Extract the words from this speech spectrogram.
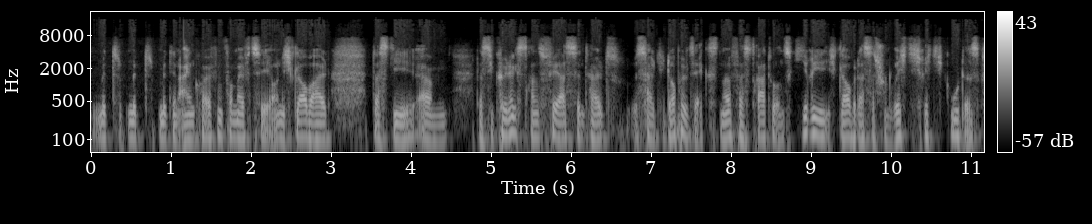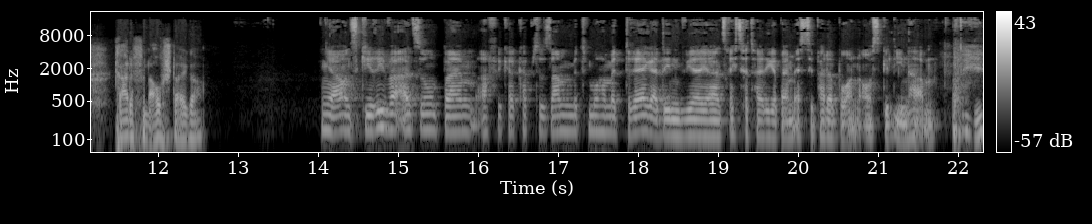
mit, mit, mit den Einkäufen vom FC. Und ich glaube halt, dass die, ähm, dass die Königstransfers sind halt, ist halt die Doppelsechs, ne? Verstrato und Skiri. Ich glaube, dass das schon richtig, richtig gut ist. Gerade für einen Aufsteiger. Ja, und Skiri war also beim Afrika Cup zusammen mit Mohamed Dräger, den wir ja als Rechtsverteidiger beim SC Paderborn ausgeliehen haben. Mhm.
